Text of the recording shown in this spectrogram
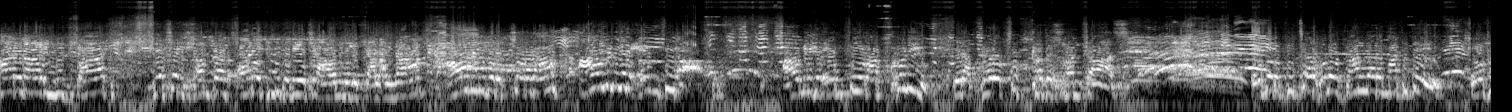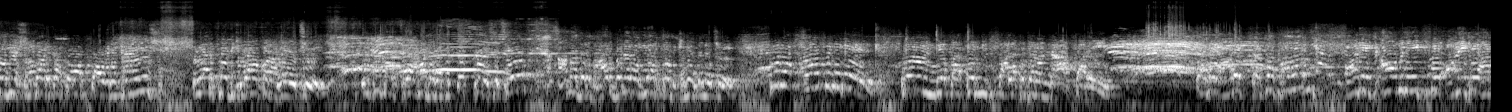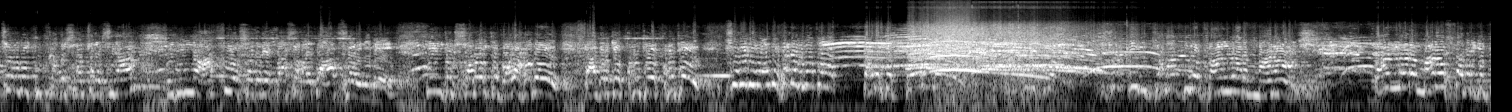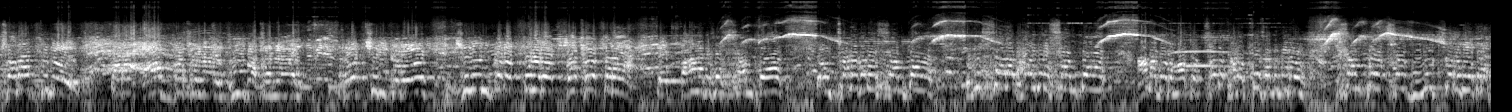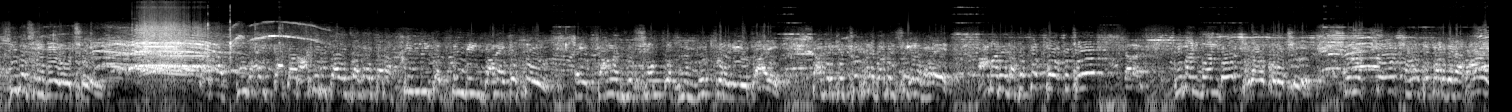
আর দেশের সম্পদ অনেক লুটে দিয়েছে আওয়ামী লীগের চালাইরা, আওয়ামী লীগের চোররা, আওয়ামী লীগের এমপিরা। আওয়ামী লীগের এমপি আর খুনি, এরা বড় কুখ্যাত সন্ত্রাস। এদের বিচার হলো বাংলার মাটিতে। এজন্য সবার কাছে একটা রিকোয়েস্ট এয়ারপোর্ট ঘেরাও করা হয়েছে। ইতিমধ্যে আমাদের কাছে তথ্য এসেছে। আমাদের ভাই বোনেরা এয়ারপোর্ট ঘিরে ফেলেছে। কোন আওয়ামী লীগের কোন নেতা, কর্মী পালাতে যেন না পারে। তবে আরেকটা কথা, অনেক আওয়ামী লীগ অনেকে আছে অনেক কুখ্যাত সন্ত্রাসীরা বিভিন্ন আত্মীয় স্বজনের পাশে হয়তো আশ্রয় নিবে। কিন্তু সবাইকে বলা হবে, তাদেরকে খুঁজে খুঁজে চুরির অধিকারের মতো তাদেরকে জবাব দিবে বাংলার মানুষ। বাংলার মানুষ তাদেরকে জবাব দেবে, তারা এক বছর নয়, দুই বছর নয়, ভোট চুরি করে, জুলুম করে পনেরো বছর তারা এই বাংলাদেশের সম্পদ এই জনগণের সম্পদ রিক্সাওয়ালা ভাইদের সম্পদ, আমাদের মতো ছোট ছোটখাটো পেশাদের সম্পদ সব লুট করে দিয়ে তারা বিদেশে দিয়ে রয়েছে। কাতার আমেরিকার জায়গায় তারা বিল্ডিং বিল্ডিং বানাইতেছে। এই বাংলাদেশের সম্পদ লুট করে নিয়ে যায়। তাদেরকে সেখানে তাদের সেখানে ধরে। আমাদের কাছে তথ্য এসেছে বিমানবন্দর ঘেরাও করেছে। কোন চোর সরাতে পারবে না ভাই।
